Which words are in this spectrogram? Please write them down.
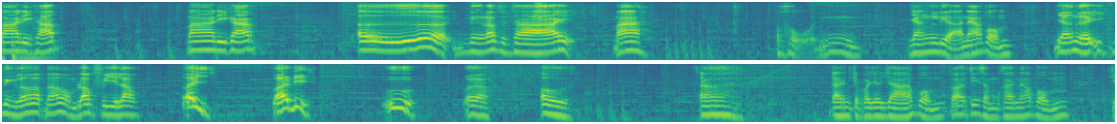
มาดิครับ มาดิครับ เออหนึ่งรอบสุดท้าย มาโอ้โหยังเหลือนะผม ยังเหลืออีกหนึ่งรอบนะผมรอบฟรีเราเฮ้ยมาดิอือเออเออ ดันกันไปยาวๆครับผมก็ที่สำคัญนะครับผมเก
